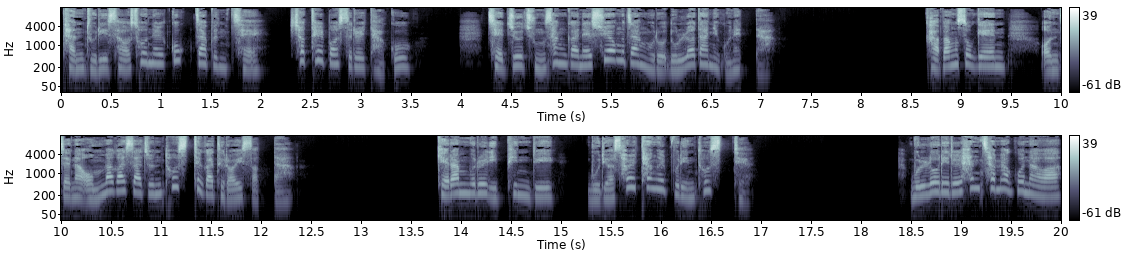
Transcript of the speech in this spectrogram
단 둘이서 손을 꼭 잡은 채 셔틀버스를 타고 제주 중산간의 수영장으로 놀러 다니곤 했다. 가방 속엔 언제나 엄마가 싸준 토스트가 들어 있었다. 계란물을 입힌 뒤 무려 설탕을 뿌린 토스트. 물놀이를 한참 하고 나와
